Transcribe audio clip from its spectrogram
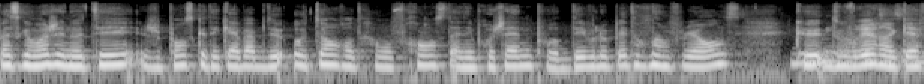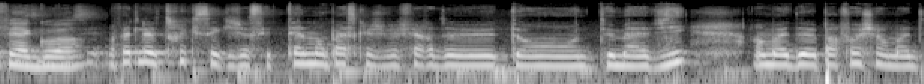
Parce que moi, j'ai noté, je pense que tu es capable de autant rentrer en France l'année prochaine pour développer ton influence que d'ouvrir un café à Goa. En fait, le truc, c'est que je sais tellement pas ce que je vais faire de, dans, de ma vie. En mode, euh, parfois, je suis en mode,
